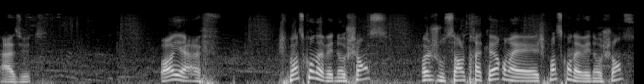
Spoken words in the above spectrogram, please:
Ah zut. Oh. Je pense qu'on avait nos chances. Moi je joue sans le tracker mais je pense qu'on avait nos chances.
